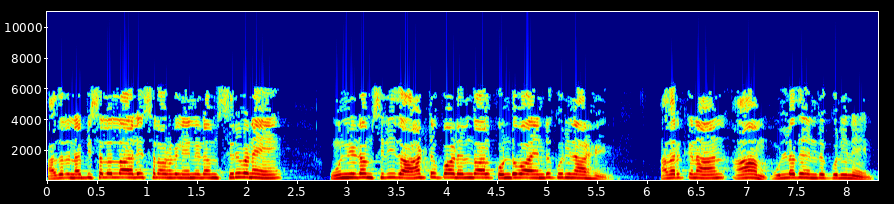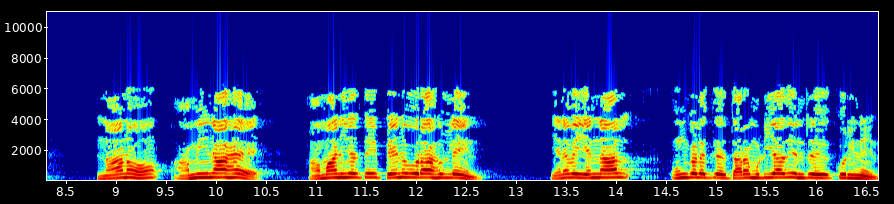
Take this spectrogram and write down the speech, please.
அதில் நபி சல்லா அலைஹி அவர்கள் என்னிடம் சிறுவனே உன்னிடம் சிறிது ஆட்டுப்பால் இருந்தால் கொண்டு வா என்று கூறினார்கள். அதற்கு நான் ஆம் உள்ளது என்று கூறினேன். நானோ அமீனாக அமானியத்தை பேணுவோராக உள்ளேன். எனவே என்னால் உங்களுக்கு தர முடியாது என்று கூறினேன்.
